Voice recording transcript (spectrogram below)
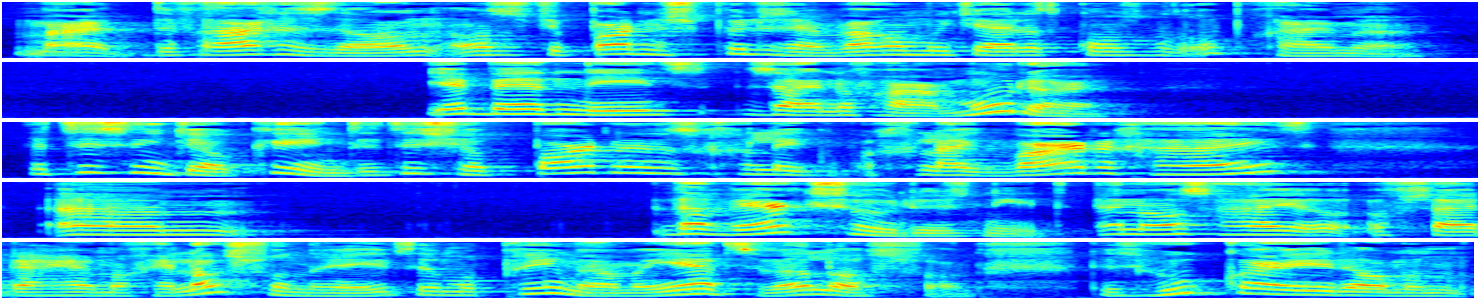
Maar de vraag is dan, als het je partner spullen zijn, waarom moet jij dat constant opruimen? Jij bent niet zijn of haar moeder. Het is niet jouw kind, het is jouw partner, gelijkwaardigheid. Um, dat werkt zo dus niet. En als hij of zij daar helemaal geen last van heeft, helemaal prima, maar jij hebt er wel last van. Dus hoe kan je dan een,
